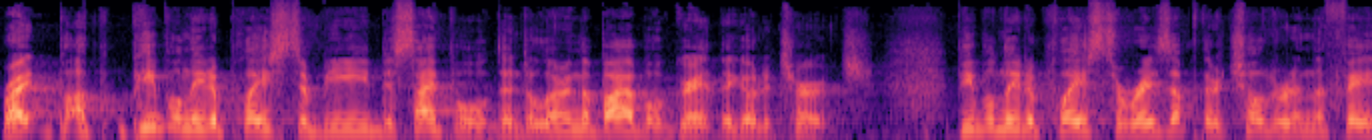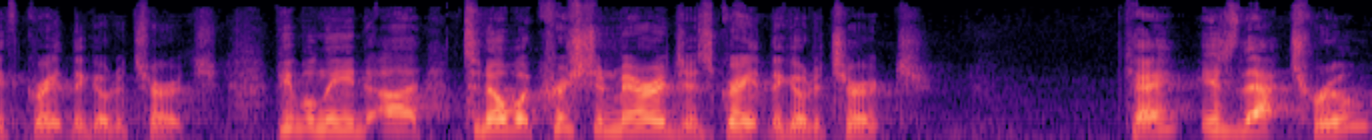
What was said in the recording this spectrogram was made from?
right? People need a place to be discipled and to learn the Bible. Great, they go to church. People need a place to raise up their children in the faith. Great, they go to church. People need uh, to know what Christian marriage is. Great, they go to church. Okay? Is that true?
